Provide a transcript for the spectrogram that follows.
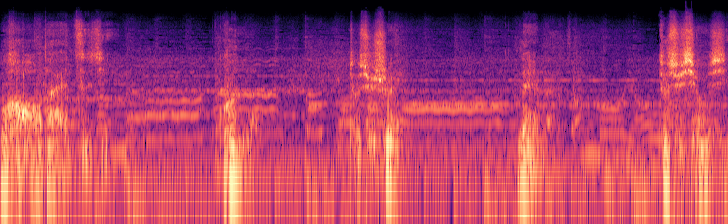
我好好的爱自己。困了就去睡，累了就去休息。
